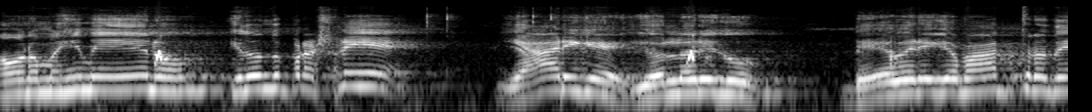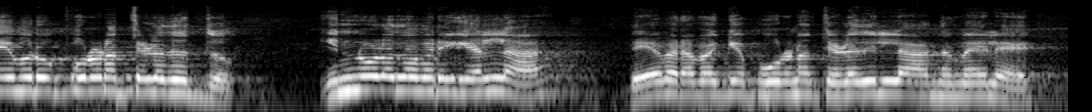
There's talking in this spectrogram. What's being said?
ಅವನ ಮಹಿಮೆ ಏನು? ಇದೊಂದು ಪ್ರಶ್ನೆಯೇ. ಯಾರಿಗೆ? ಎಲ್ಲರಿಗೂ. ದೇವರಿಗೆ ಮಾತ್ರ ದೇವರು ಪೂರ್ಣ ತಿಳಿದದ್ದು. ಇನ್ನುಳಿದವರಿಗೆಲ್ಲ ದೇವರ ಬಗ್ಗೆ ಪೂರ್ಣ ತಿಳಿದಿಲ್ಲ ಅಂದ ಮೇಲೆ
